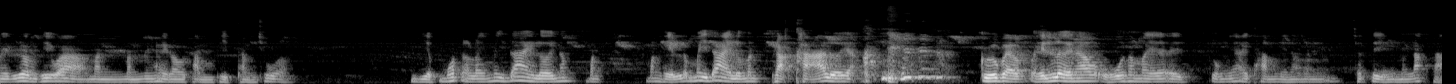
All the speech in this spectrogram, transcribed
ในเรื่องที่ว่ามันมันไม่ให้เราทำผิดทำชั่ว เหยียบมดอะไรไม่ได้เลยนะมันมันเห็นแล้วไม่ได้เลยมันผลักขาเลยอะ่ะ คือแบบเห็นเลยนะโอ้โหทำไมไอ้ตรงเนี้ยไอ้ทำเนี่ยนะมันสติมันรักษา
